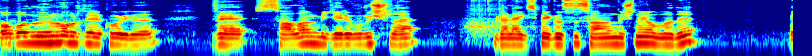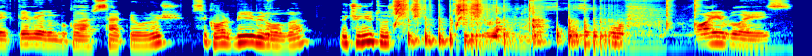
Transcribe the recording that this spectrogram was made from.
babalığını ortaya koydu ve sağlam bir geri vuruşla Galaxy Pegasus'u sahanın dışına yolladı. Beklemiyordum bu kadar sert bir vuruş. Skor 1-1 oldu. Üçüncü tur. Of. Fireblaze.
